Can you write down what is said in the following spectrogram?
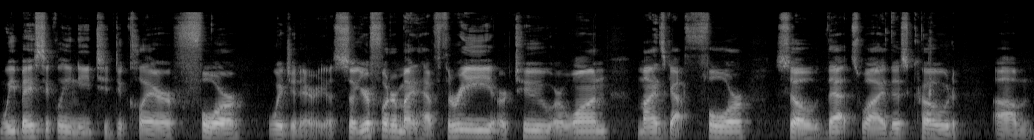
we basically need to declare four widget areas. So your footer might have three or two or one. Mine's got four. So that's why this code um,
